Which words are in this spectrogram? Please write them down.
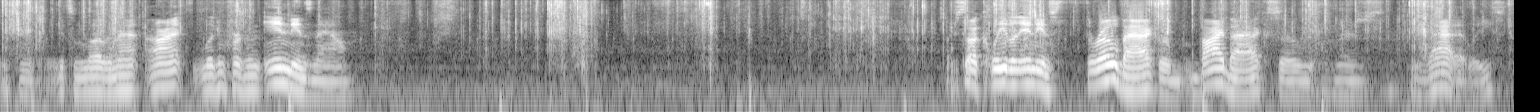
Get some, get some love in that. All right, looking for some Indians now. I just saw a Cleveland Indians throwback or buyback, so there's that at least.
